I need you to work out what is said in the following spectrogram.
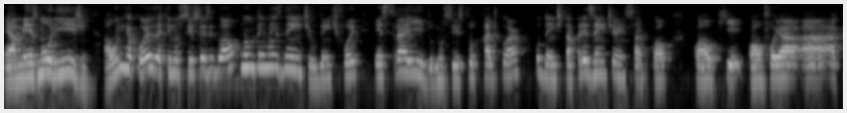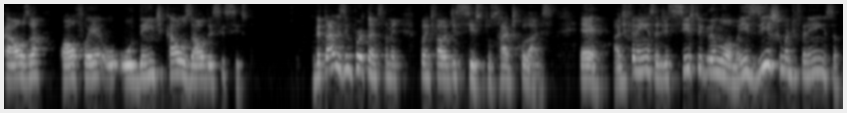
é a mesma origem. A única coisa é que no cisto residual não tem mais dente, o dente foi extraído. No cisto radicular, o dente está presente, a gente sabe qual qual, que, qual foi a, a, a causa, qual foi o, o, dente causal desse cisto. Detalhes importantes também quando a gente fala de cistos radiculares. É a diferença de cisto e granuloma. Existe uma diferença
